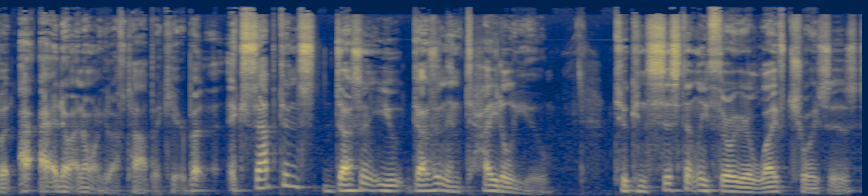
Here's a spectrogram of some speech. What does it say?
But I, I don't I don't want to get off topic here. But acceptance doesn't you doesn't entitle you to consistently throw your life choices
